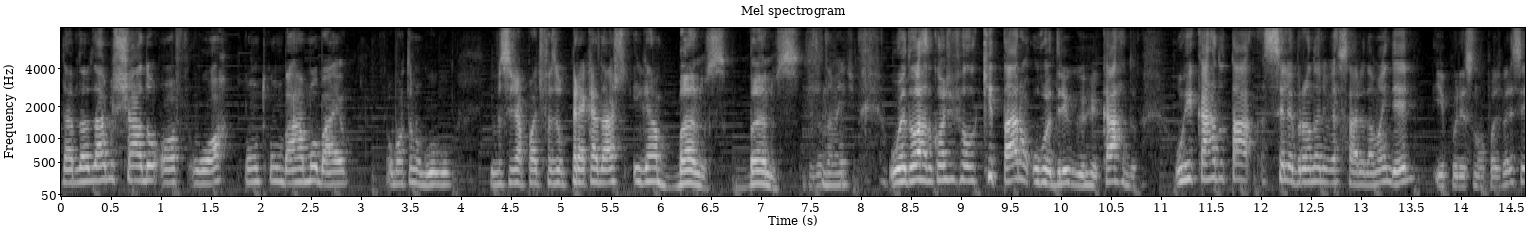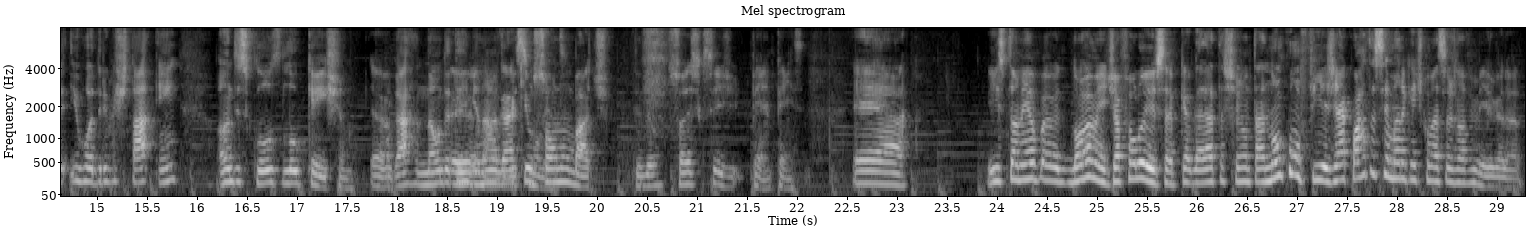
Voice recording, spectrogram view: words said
www.shadowofwar.com.br mobile, ou bota no Google, e você já pode fazer o pré-cadastro e ganhar bônus. Bônus, exatamente. O Eduardo Costa falou que quitaram o Rodrigo e o Ricardo. O Ricardo tá celebrando o aniversário da mãe dele, e por isso não pode aparecer. E o Rodrigo está em Undisclosed Location. É. Lugar não é determinado. um lugar que o sol momento. não bate, entendeu? Só isso que você pen- pensa. É... Isso também, é- novamente, já falou isso, é porque a galera tá chegando, tá? Não confia, já é a quarta semana que a gente começa às 9h30, galera.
